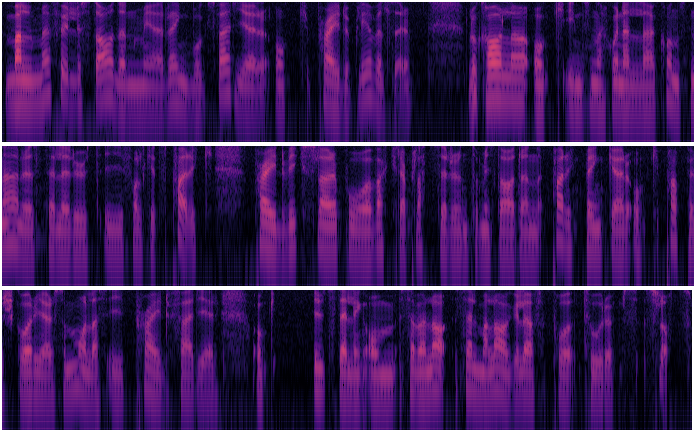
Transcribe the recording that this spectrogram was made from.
Malmö fyller staden med regnbågsfärger och prideupplevelser. Lokala och internationella konstnärer ställer ut i Folkets park. Pridevixlar på vackra platser runt om i staden, parkbänkar och papperskorgar som målas i pridefärger och utställning om Selma Lagerlöf på Torups slott.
